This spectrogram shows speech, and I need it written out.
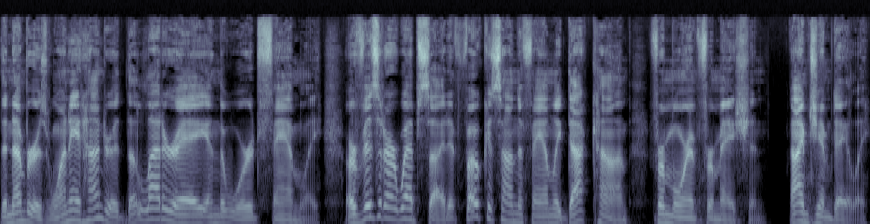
The number is 1 800, the letter A, and the word family. Or visit our website at focusonthefamily.com for more information. I'm Jim Daly.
